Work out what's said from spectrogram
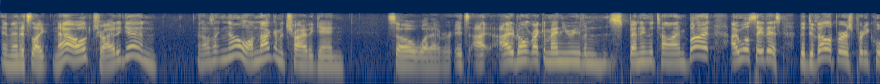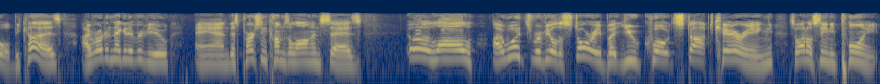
And then it's like, now try it again. And I was like, no, I'm not going to try it again. So whatever. It's I, I don't recommend you even spending the time, but I will say this: the developer is pretty cool because I wrote a negative review and this person comes along and says, "Oh lol, I would reveal the story, but you quote stopped caring, so I don't see any point."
